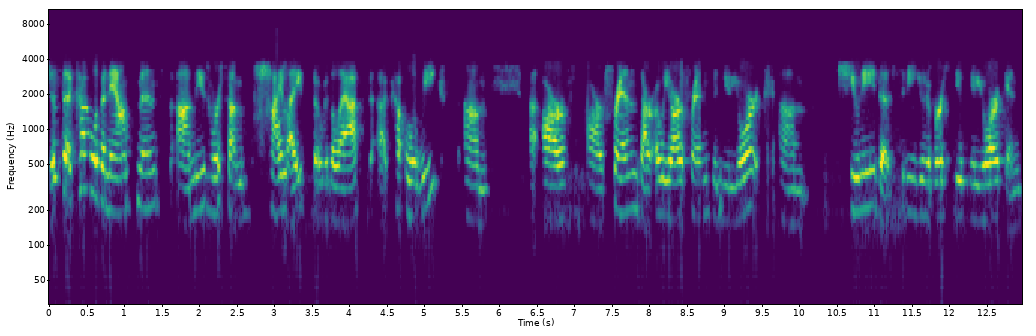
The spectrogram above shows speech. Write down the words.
Just a couple of announcements. Um, these were some highlights over the last uh, couple of weeks. Our, our friends, our OER friends in New York, um, CUNY, the City University of New York, and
